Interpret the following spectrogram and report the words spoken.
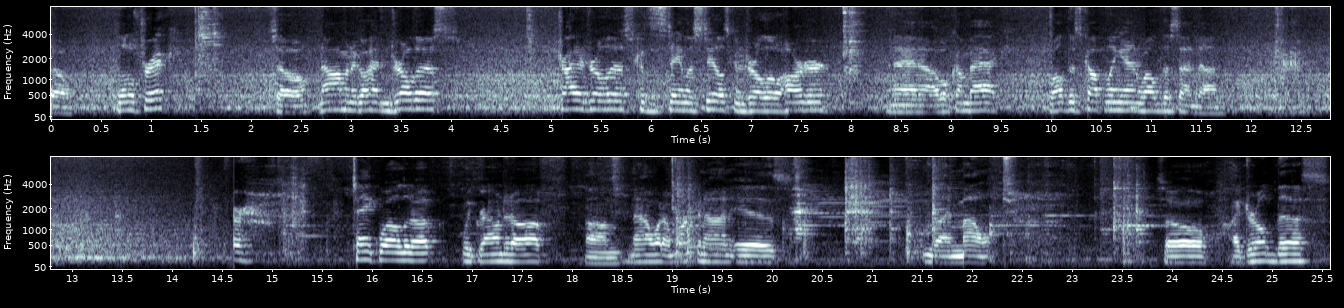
So, little trick. So now I'm going to go ahead and drill this. Try to drill this because it's stainless steel. It's going to drill a little harder. And uh, we'll come back, weld this coupling in, weld this end on. Tank welded up. We ground it off. Um, now what I'm working on is my mount. So I drilled this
